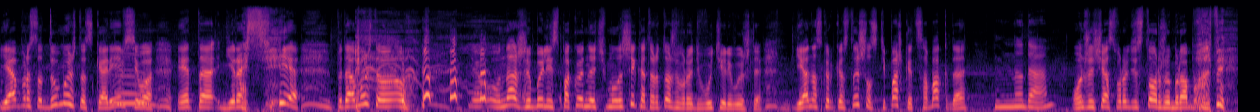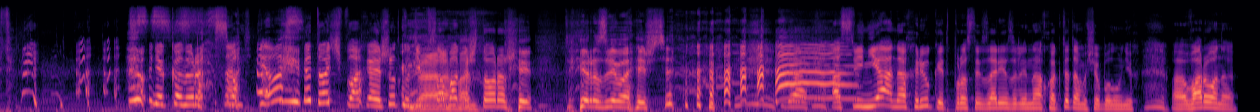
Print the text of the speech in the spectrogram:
я просто думаю, что, скорее всего, это не Россия, потому что у нас же были «Спокойной ночи, малыши», которые тоже вроде в утиле вышли. Я, насколько слышал, Степашка — это собака, да? Ну да. Он же сейчас вроде сторожем работает. У него конура. Это очень плохая шутка, типа собака-сторож. Ты, развиваешься. А свинья, она хрюкает, просто и зарезали нахуй. А кто там еще был у них? А, Ворона.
